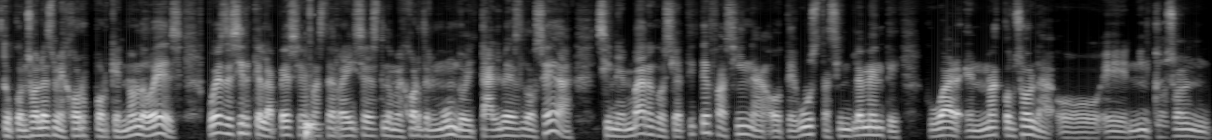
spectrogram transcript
tu consola es mejor porque no lo es. Puedes decir que la PC Master Race es lo mejor del mundo y tal vez lo sea. Sin embargo, si a ti te fascina o te gusta simplemente jugar en una consola o en, incluso en,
